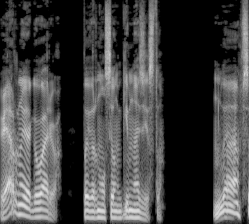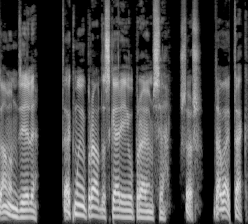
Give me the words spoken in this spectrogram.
Верно я говорю?» — повернулся он к гимназисту. «Да, в самом деле. Так мы, правда, скорее управимся. Что ж, давай так»,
